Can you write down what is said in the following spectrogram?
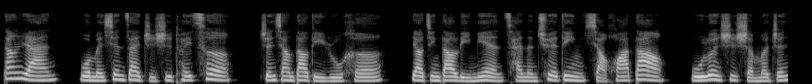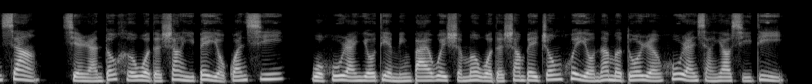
当然，我们现在只是推测。真相到底如何？要进到里面才能确定。小花道，无论是什么真相，显然都和我的上一辈有关系。我忽然有点明白，为什么我的上辈中会有那么多人忽然想要席地，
